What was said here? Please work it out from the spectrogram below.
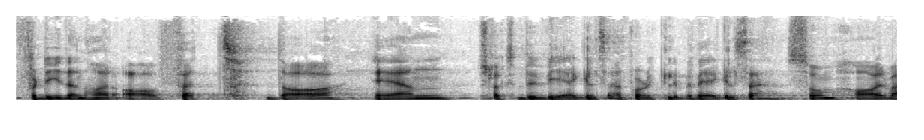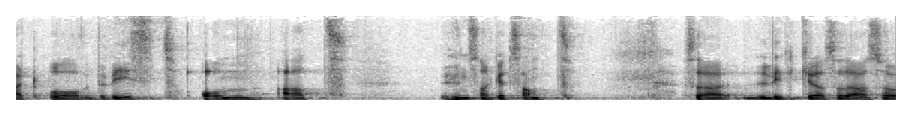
Fordi den har avfødt da en slags bevegelse, en folkelig bevegelse, som har vært overbevist om at hun snakket sant. Så det virker altså da, så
